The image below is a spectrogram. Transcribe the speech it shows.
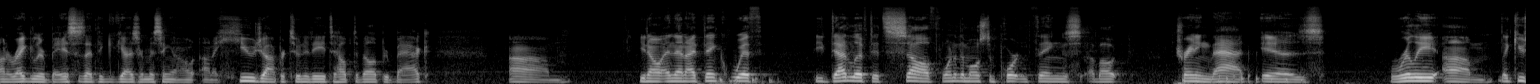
on a regular basis, I think you guys are missing out on a huge opportunity to help develop your back. Um, you know, and then I think with the deadlift itself, one of the most important things about training that is really um, like you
